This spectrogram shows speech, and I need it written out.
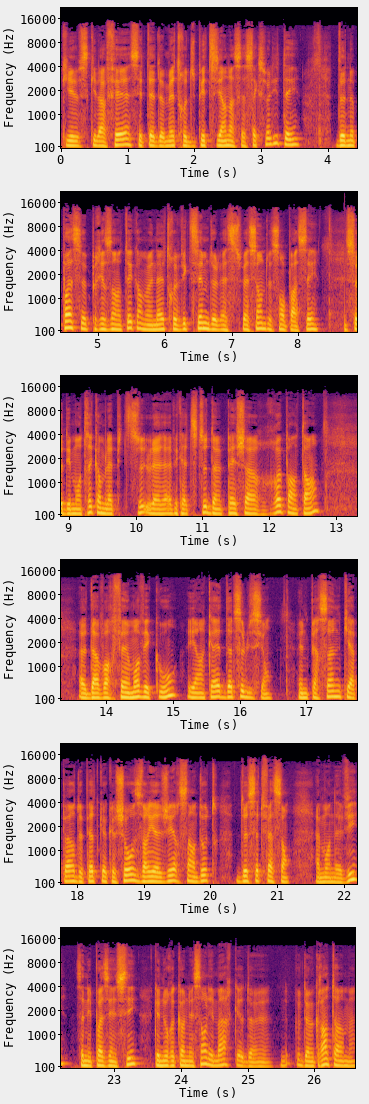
que ce qu'il a fait, c'était de mettre du pétillant dans sa sexualité, de ne pas se présenter comme un être victime de la situation de son passé. Il se démontrait comme avec l'attitude d'un pécheur repentant, euh, d'avoir fait un mauvais coup et en quête d'absolution. Une personne qui a peur de perdre quelque chose va réagir sans doute de cette façon. À mon avis, ce n'est pas ainsi que nous reconnaissons les marques d'un grand homme.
